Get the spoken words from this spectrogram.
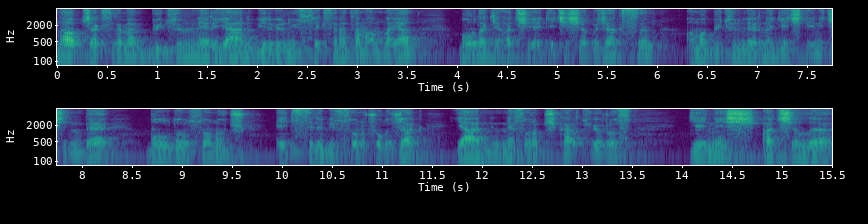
Ne yapacaksın hemen? Bütünleri yani birbirini 180'e tamamlayan buradaki açıya geçiş yapacaksın. Ama bütünlerine geçtiğin için de bulduğun sonuç eksili bir sonuç olacak. Yani ne sonuç çıkartıyoruz? Geniş açılı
